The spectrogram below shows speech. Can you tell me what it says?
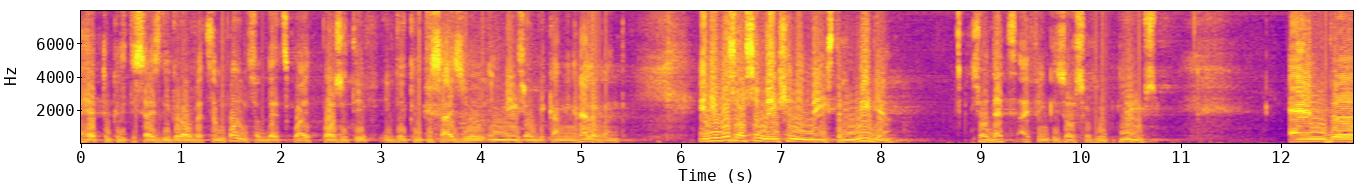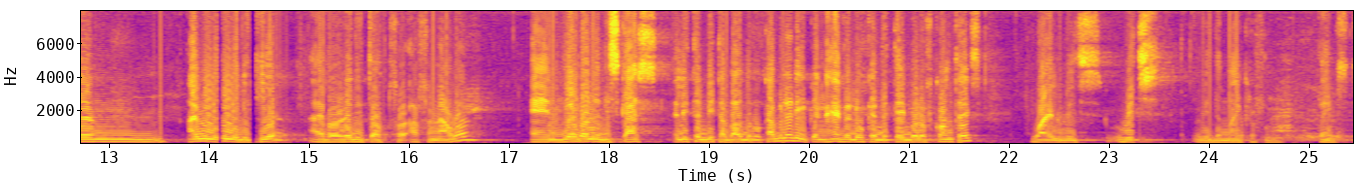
had to criticize degrowth at some point, so that's quite positive. If they criticize you, it means you're becoming relevant. And it was also mentioned in mainstream media, so that I think is also good news. And um, I will leave it here. I've already talked for half an hour, and we're going to discuss a little bit about the vocabulary. You can have a look at the table of contents while which, which with the microphone. Thanks.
